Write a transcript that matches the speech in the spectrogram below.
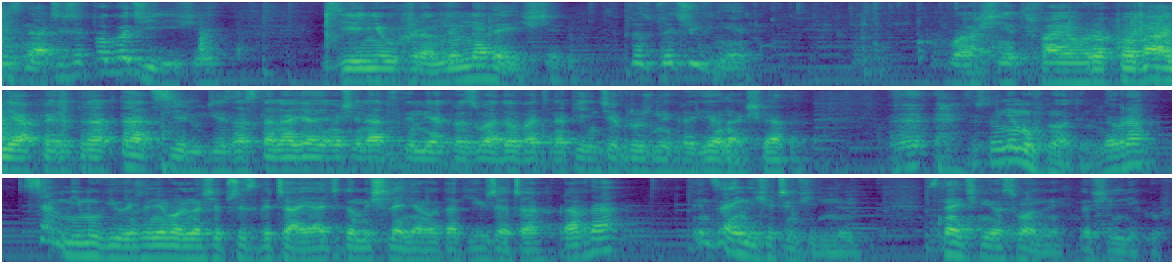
nie znaczy, że pogodzili się z jej nieuchronnym nadejściem. Wprost przeciwnie. Właśnie trwają rokowania, pertraktacje, ludzie zastanawiają się nad tym, jak rozładować napięcie w różnych regionach świata. Zresztą nie mówmy o tym, dobra? Sam mi mówiłeś, że nie wolno się przyzwyczajać do myślenia o takich rzeczach, prawda? Więc zajmij się czymś innym. Znajdź mi osłony do silników.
